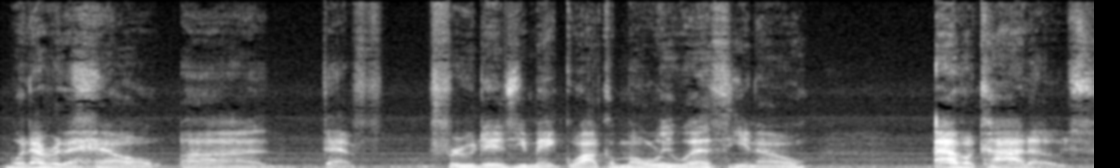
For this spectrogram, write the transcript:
whatever the hell uh, that fruit is you make guacamole with, you know, avocados.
